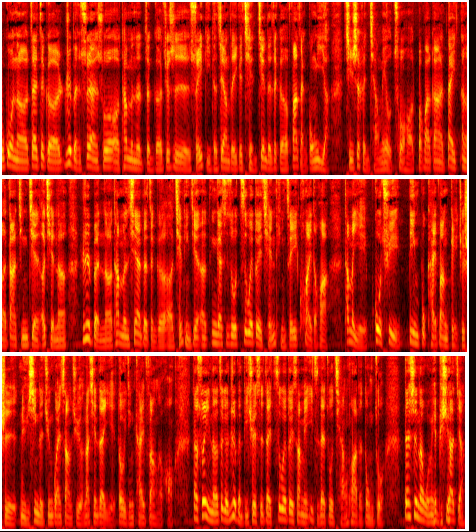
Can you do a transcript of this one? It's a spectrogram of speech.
不过呢，在这个日本虽然说哦，他们的整个就是水底的这样的一个潜舰的这个发展工艺啊，其实很强，没有错哈。包括刚才带那个大金舰，而且呢，日本呢，他们现在的整个呃潜艇舰呃，应该是说自卫队潜艇这一块的话，他们也过去并不开放给就是女性的军官上去了，那现在也都已经开放了哈。那所以呢，这个日本的确是在自卫队上面一直在做强化的动作，但是呢，我们也必须要讲，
